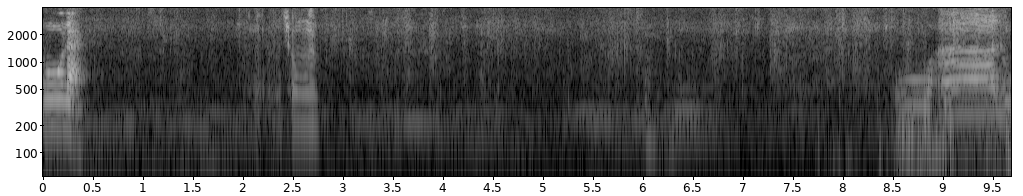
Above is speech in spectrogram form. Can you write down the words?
งูน่ะ ชงครับอูอาลู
